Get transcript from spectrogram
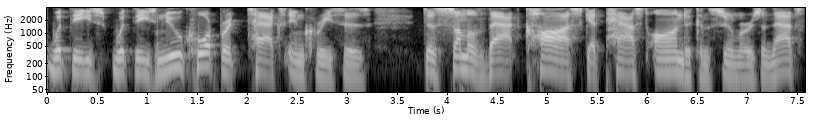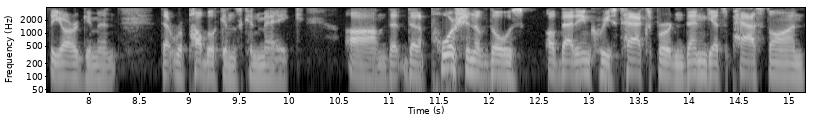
with these with these new corporate tax increases does some of that cost get passed on to consumers and that's the argument that Republicans can make um, that that a portion of those of that increased tax burden then gets passed on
